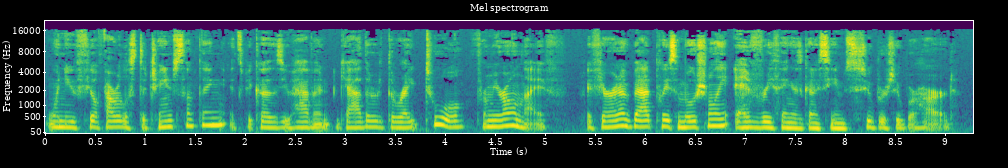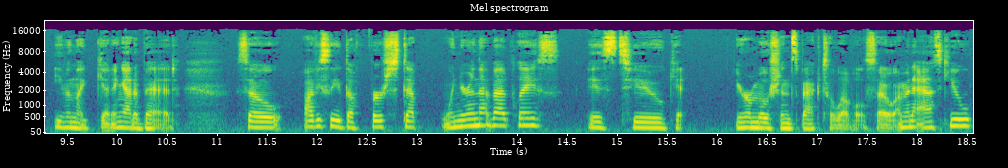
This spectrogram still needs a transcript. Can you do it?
When you feel powerless to change something, it's because you haven't gathered the right tool from your own life. If you're in a bad place emotionally, everything is going to seem super, super hard, even like getting out of bed. So, obviously, the first step when you're in that bad place is to get your emotions back to level. So, I'm going to ask you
